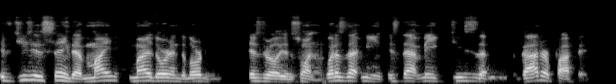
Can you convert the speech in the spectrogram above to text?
if Jesus is saying that my my Lord and the Lord Israel is one, what does that mean? Is that make Jesus a God or prophet?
